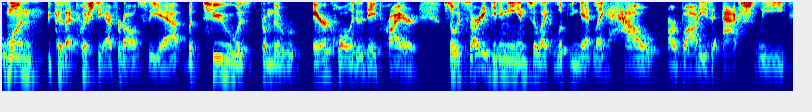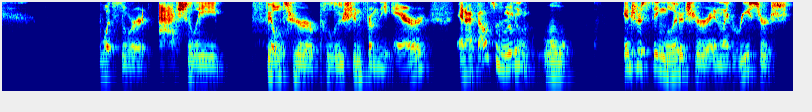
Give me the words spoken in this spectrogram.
one, because I pushed the effort, obviously, yeah, but two was from the air quality the day prior. So it started getting me into like looking at like how our bodies actually, what's the word, actually filter pollution from the air. And I found some really w- interesting literature and like research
